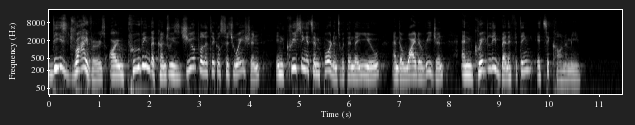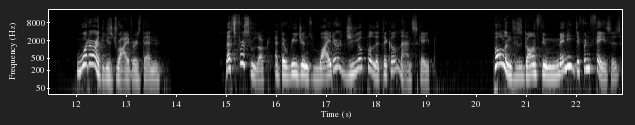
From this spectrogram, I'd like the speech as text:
These drivers are improving the country's geopolitical situation increasing its importance within the EU and the wider region, and greatly benefiting its economy. What are these drivers then? Let's first look at the region's wider geopolitical landscape. Poland has gone through many different phases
